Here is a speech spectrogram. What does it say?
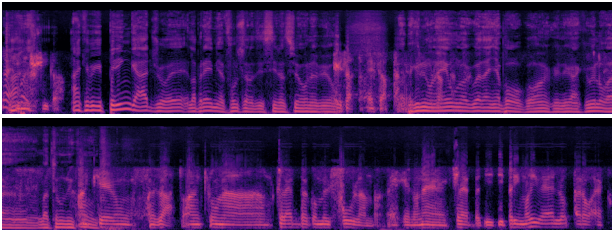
In uscita. Anche perché per ingaggio è la Premier forse la destinazione più. Esatto, esatto. Eh, perché lui non è uno che guadagna poco, eh, quindi anche quello va, va tenuto in conto. Anche un, esatto, anche una- un club come il Fulham, eh, che non è un club di, di primo livello, però ecco,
